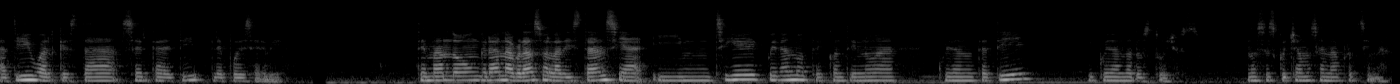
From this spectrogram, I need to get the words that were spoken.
a ti o al que está cerca de ti le puede servir. Te mando un gran abrazo a la distancia y sigue cuidándote, continúa cuidándote a ti y cuidando a los tuyos. Nos escuchamos en la próxima.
